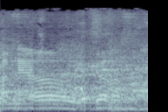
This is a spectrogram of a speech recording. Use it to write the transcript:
I'm now. Oh, God.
